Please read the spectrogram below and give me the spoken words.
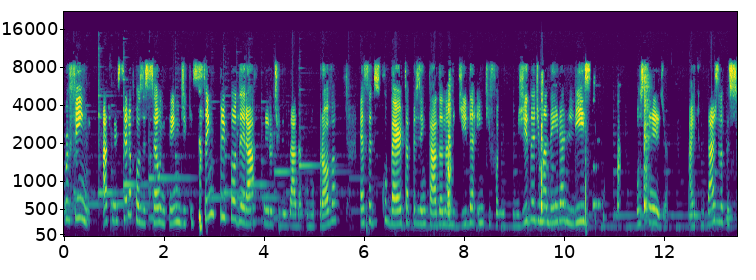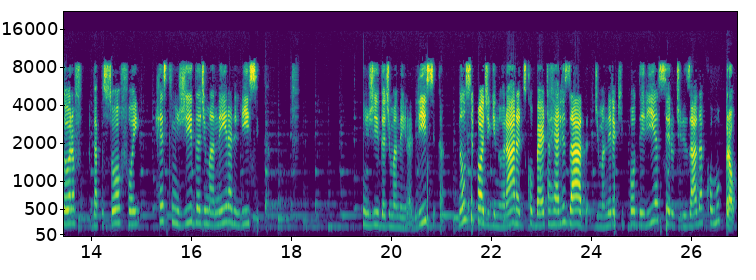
Por fim, a terceira posição entende que sempre poderá ser utilizada como prova essa descoberta apresentada na medida em que foi infringida de maneira lícita, ou seja, a intimidade da pessoa, da pessoa foi restringida de maneira lícita. Restringida de maneira lícita, não se pode ignorar a descoberta realizada, de maneira que poderia ser utilizada como prova.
